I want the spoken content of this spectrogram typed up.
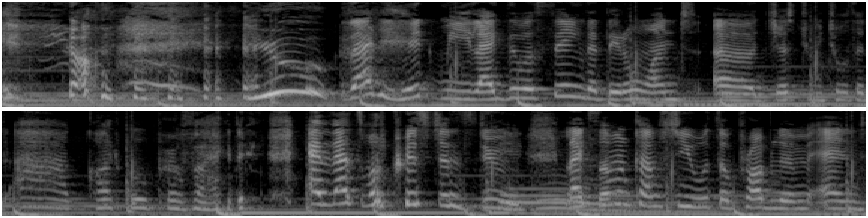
you. That hit me. Like they were saying that they don't want uh just to be told that ah god will provide. And that's what christians do. Like someone comes to you with a problem and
